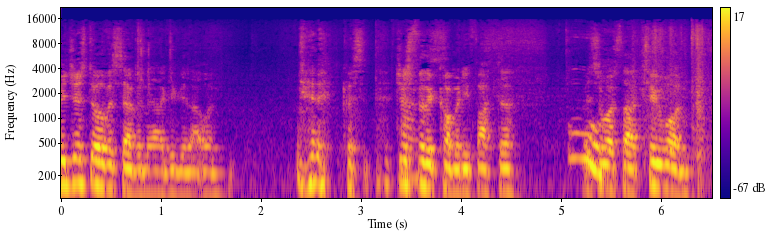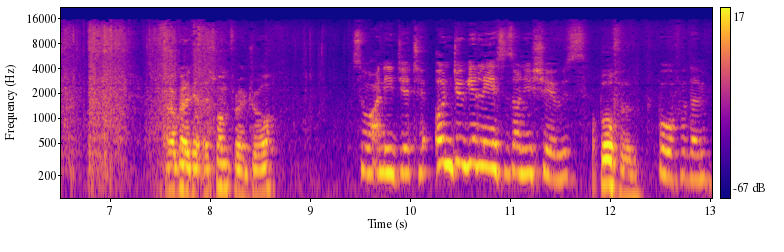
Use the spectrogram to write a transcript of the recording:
You're just over seven there. I'll give you that one. Because just for the comedy factor. So Ooh. what's that? Two one. I've got to get this one for a draw. So I need you to undo your laces on your shoes, Both of them. both of them,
